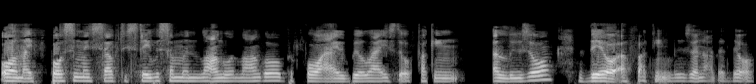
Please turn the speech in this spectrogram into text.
Or am I forcing myself to stay with someone longer and longer before I realize they're fucking a loser? They're a fucking loser, not that they're a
